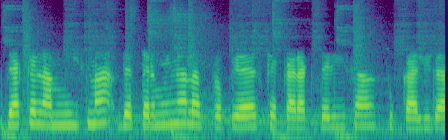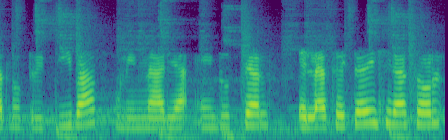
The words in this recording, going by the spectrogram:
ya que la misma determina las propiedades que caracterizan su calidad nutritiva, culinaria e industrial. El aceite de girasol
